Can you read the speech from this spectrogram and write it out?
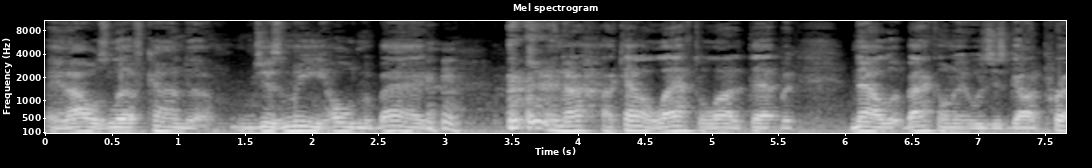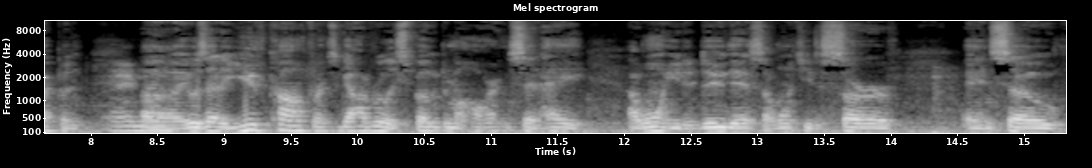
and I was left kind of just me holding the bag. and I, I kind of laughed a lot at that, but now I look back on it, it was just God prepping. Uh, it was at a youth conference. God really spoke to my heart and said, Hey, I want you to do this, I want you to serve. And so,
